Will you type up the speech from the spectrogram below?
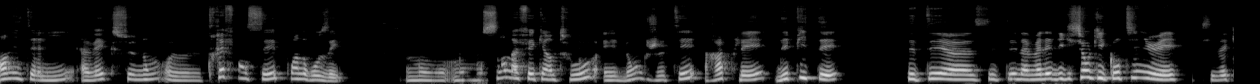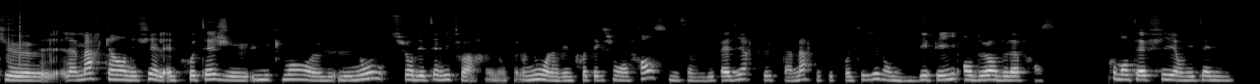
en Italie avec ce nom euh, très français, point de rosé. Mon, mon sang n'a fait qu'un tour et donc je t'ai rappelé d'épiter. C'était euh, c'était la malédiction qui continuait. C'est vrai que la marque, hein, en effet, elle, elle, protège uniquement euh, le, nom sur des territoires. Et donc nous, on avait une protection en France, mais ça ne voulait pas dire que ta marque était protégée dans des pays en dehors de la France. Comment t'as fait en Italie?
